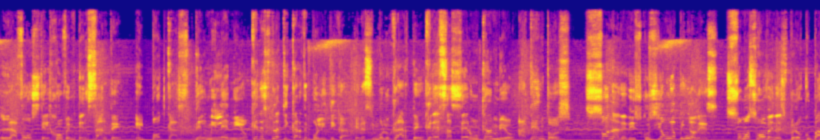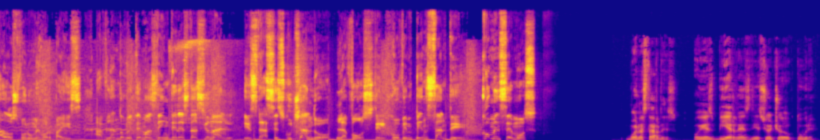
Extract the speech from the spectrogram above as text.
La Voz del Joven Pensante, el podcast del milenio. ¿Quieres platicar de política? ¿Quieres involucrarte? ¿Quieres hacer un cambio? Atentos. Zona de discusión y opiniones. Somos jóvenes preocupados por un mejor país, hablando de temas de interés nacional. Estás escuchando La Voz del Joven Pensante. Comencemos. Buenas tardes. Hoy es viernes 18 de octubre.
